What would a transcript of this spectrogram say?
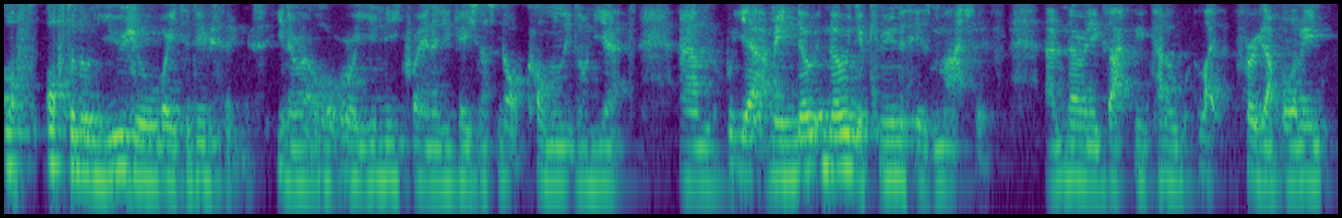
of, often unusual way to do things, you know, or, or, a unique way in education that's not commonly done yet. Um, but yeah, I mean, know, knowing your community is massive and knowing exactly kind of like, for example, I mean,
